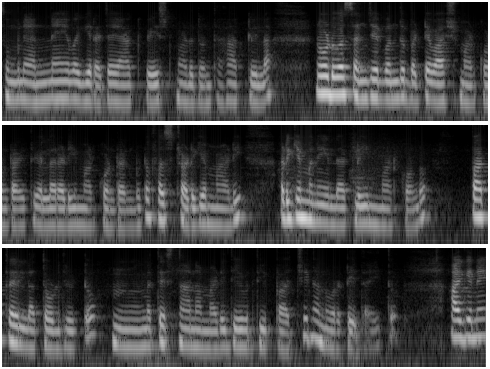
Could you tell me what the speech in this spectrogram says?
ಸುಮ್ಮನೆ ಅನ್ಯಾಯವಾಗಿ ರಜಾ ಯಾಕೆ ವೇಸ್ಟ್ ಮಾಡೋದು ಅಂತ ಹಾಕಲಿಲ್ಲ. ನೋಡುವ ಸಂಜೆ ಬಂದು ಬಟ್ಟೆ ವಾಶ್ ಮಾಡ್ಕೊಂಡ್ರಾಯ್ತು. ಎಲ್ಲ ರೆಡಿ ಮಾಡ್ಕೊಂಡ್ರೆ ಅಂದ್ಬಿಟ್ಟು ಫಸ್ಟ್ ಅಡುಗೆ ಮಾಡಿ, ಅಡುಗೆ ಮನೆಯೆಲ್ಲ ಕ್ಲೀನ್ ಮಾಡಿಕೊಂಡು ಪಾತ್ರೆ ಎಲ್ಲ ತೊಳೆದಿಟ್ಟು ಮತ್ತು ಸ್ನಾನ ಮಾಡಿ ದೇವ್ರ ದೀಪ ಹಚ್ಚಿ ನಾನು ಹೊರಟಿದ್ದಾಯಿತು. ಹಾಗೆಯೇ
